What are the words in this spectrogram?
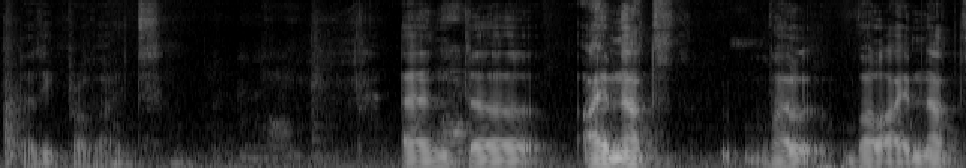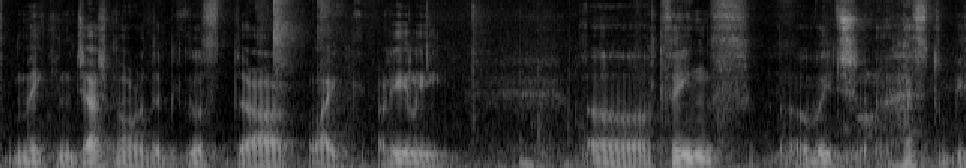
that He provides. And uh, I am not, well, well, I am not making judgment on it because there are like really uh, things which has to be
